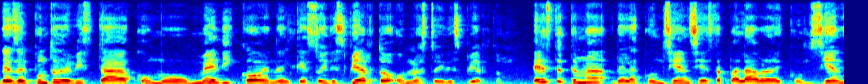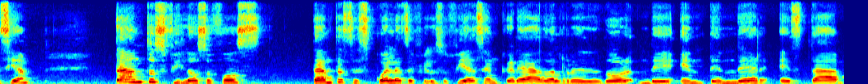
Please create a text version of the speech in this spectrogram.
desde el punto de vista como médico en el que estoy despierto o no estoy despierto. Este tema de la conciencia, esta palabra de conciencia, tantos filósofos, tantas escuelas de filosofía se han creado alrededor de entender esta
